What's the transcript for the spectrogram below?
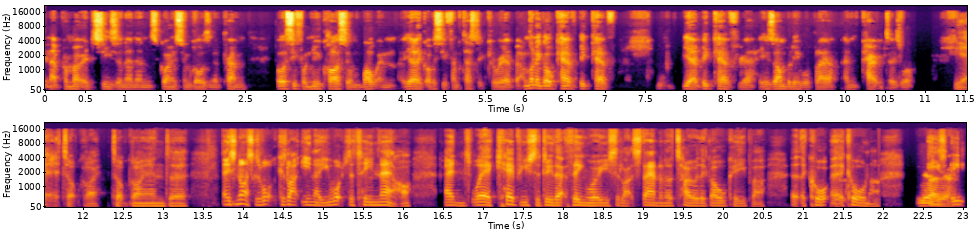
in that promoted season and then scoring some goals in the Prem. But obviously for Newcastle and Bolton, yeah, like obviously fantastic career. But I'm gonna go Kev, big Kev. Yeah, big Kev. Yeah, he's an unbelievable player and character as well. Yeah, top guy, top guy, and uh, and it's nice because what because like you know you watch the team now, and where Kev used to do that thing where he used to like stand on the toe of the goalkeeper at the cor- at the corner. Yeah, he's, yeah. He,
